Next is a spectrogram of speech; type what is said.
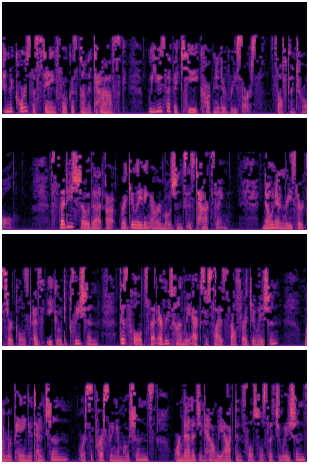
In the course of staying focused on a task, we use up a key cognitive resource, self-control. Studies show that uh, regulating our emotions is taxing. Known in research circles as ego depletion, this holds that every time we exercise self-regulation, when we're paying attention or suppressing emotions or managing how we act in social situations,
